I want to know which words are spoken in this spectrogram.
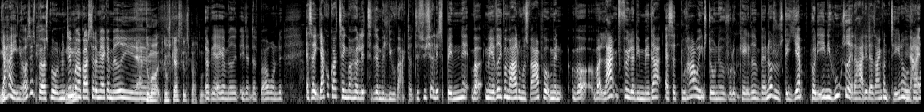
Jeg har egentlig også et spørgsmål, men det må jeg godt, selvom jeg ikke er med i... Ja, øh, du, må, du skal stille spørgsmål. Okay, jeg ikke er med i, i den der spørgerunde. Altså, jeg kunne godt tænke mig at høre lidt til det der med livvagter. Det synes jeg er lidt spændende. Hvor, men jeg ved ikke, hvor meget du må svare på, men hvor, hvor langt følger de med dig? Altså, du har jo en stående herude for lokalet. Hvad når du skal hjem? Går de ind i huset, eller har de deres egen container ude Nej, foran?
